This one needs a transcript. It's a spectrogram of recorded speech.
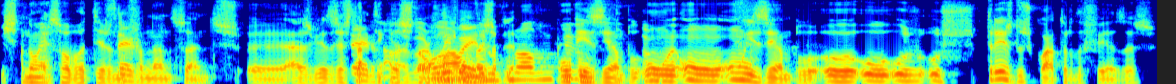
isto não é só bater certo. no Fernando Santos. Uh, às vezes as certo. táticas ah, estão mal, mas um, um exemplo, um, um, um exemplo. O, o, os, os, três dos quatro defesas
